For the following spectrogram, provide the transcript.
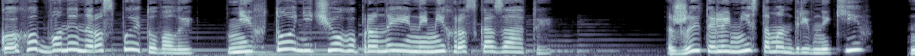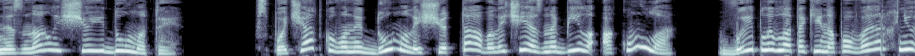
Кого б вони не розпитували, ніхто нічого про неї не міг розказати. Жителі міста мандрівників не знали, що й думати. Спочатку вони думали, що та величезна біла акула випливла таки на поверхню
